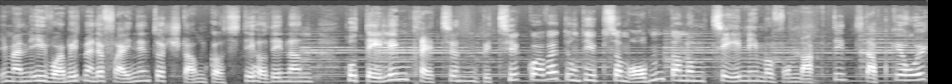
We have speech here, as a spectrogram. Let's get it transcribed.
ich meine, ich war mit meiner Freundin dort Stammgast. Die hat in einem Hotel im 13. Bezirk gearbeitet und ich habe sie am Abend dann um 10 Uhr immer vom Nachtdienst abgeholt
